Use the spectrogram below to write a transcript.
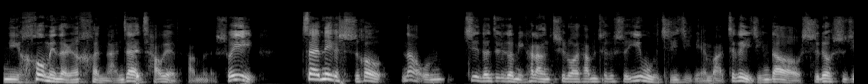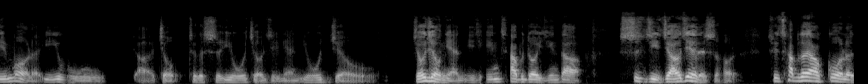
你后面的人很难再超越他们了，所以在那个时候，那我们记得这个米开朗基罗他们这个是一五几几年嘛，这个已经到十六世纪末了，一五呃九，这个是一五九几年，一五九九九年，已经差不多已经到世纪交界的时候了，所以差不多要过了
